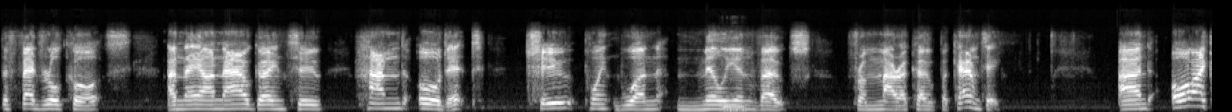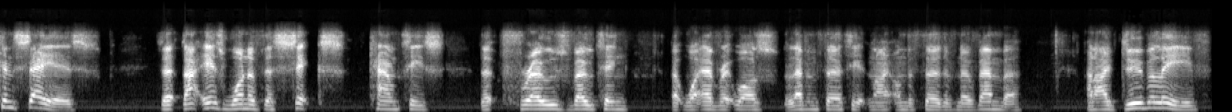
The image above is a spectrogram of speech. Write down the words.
the federal courts, and they are now going to hand audit 2.1 million mm. votes from Maricopa County. And all I can say is that that is one of the six counties that froze voting at whatever it was 11:30 at night on the 3rd of November. And I do believe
